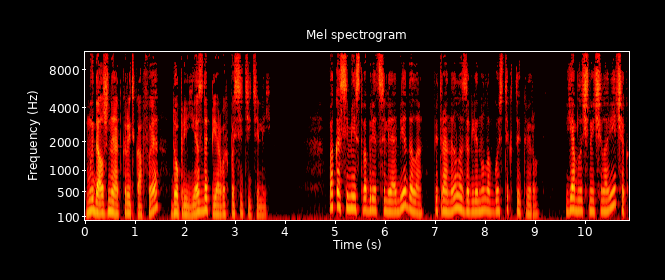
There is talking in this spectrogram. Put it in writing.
Мы должны открыть кафе до приезда первых посетителей». Пока семейство Брецели обедало, Петронелла заглянула в гости к тыкверу. Яблочный человечек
